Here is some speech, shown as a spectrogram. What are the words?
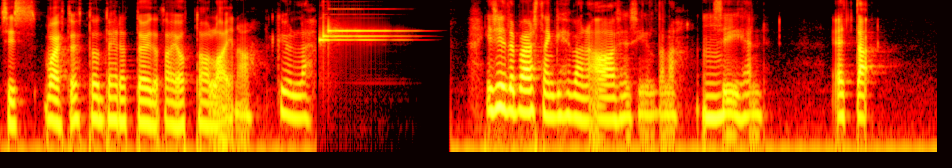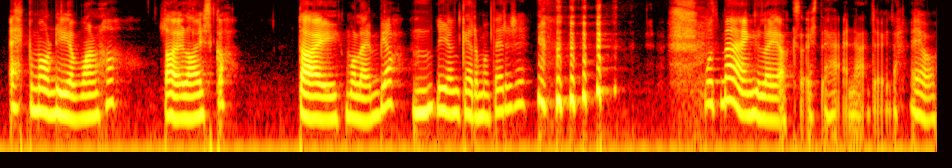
Siis vaihtoehto on tehdä töitä tai ottaa lainaa. Kyllä. Ja siitä päästäänkin hyvänä aasinsiltana Mm. siihen, että ehkä mä oon liian vanha, tai laiska, tai molempia, Mm. liian kermaperse. Mutta mä en kyllä jaksaisi tehdä enää töitä Joo.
